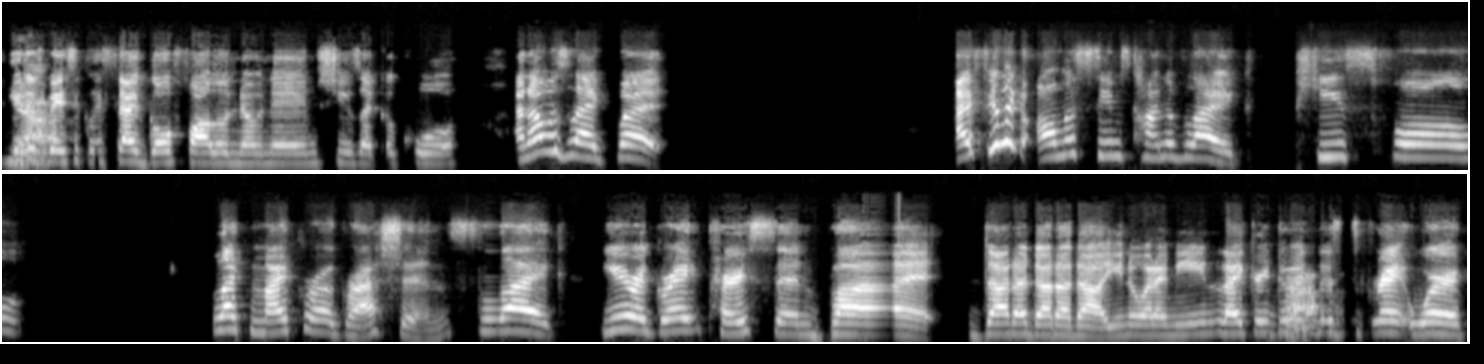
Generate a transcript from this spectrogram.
he yeah. just basically said go follow Noname she's like a cool and I was like, but I feel like almost seems kind of like peaceful, like microaggressions. Like you're a great person, but da da da da da. You know what I mean? Like you're doing this great work,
